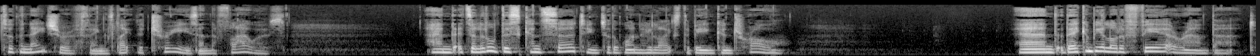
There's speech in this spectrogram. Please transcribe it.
to the nature of things, like the trees and the flowers. And it's a little disconcerting to the one who likes to be in control. And there can be a lot of fear around that.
